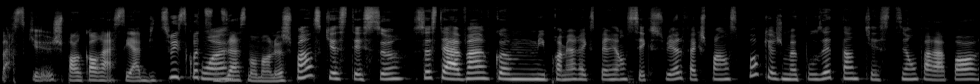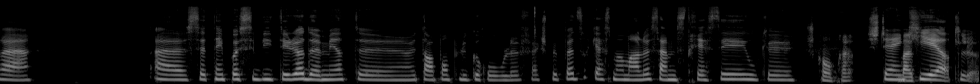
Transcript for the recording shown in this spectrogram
parce que je suis pas encore assez habituée? C'est quoi tu disais à ce moment-là? Je pense que c'était ça. Ça, c'était avant comme mes premières expériences sexuelles. Fait que je pense pas que je me posais tant de questions par rapport à cette impossibilité-là de mettre euh, un tampon plus gros. Là. Fait que je peux pas dire qu'à ce moment-là, ça me stressait ou que. Je comprends. J'étais ben, inquiète. là,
